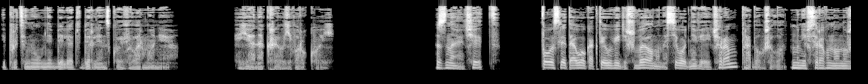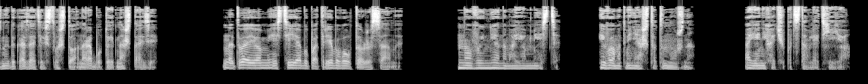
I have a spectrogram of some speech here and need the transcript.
и протянул мне билет в Берлинскую филармонию. Я накрыл его рукой. «Значит, после того, как ты увидишь Велмана сегодня вечером, — продолжил он, — мне все равно нужны доказательства, что она работает на штазе. На твоем месте я бы потребовал то же самое. Но вы не на моем месте, и вам от меня что-то нужно, а я не хочу подставлять ее.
